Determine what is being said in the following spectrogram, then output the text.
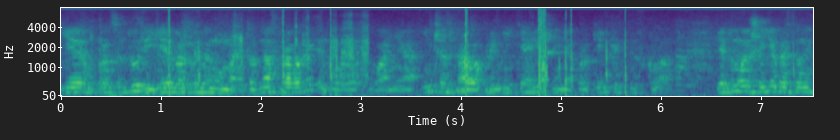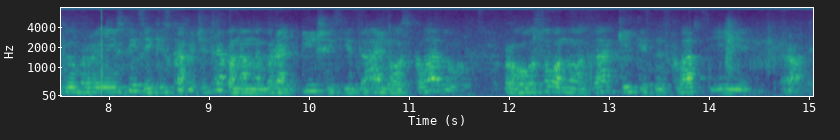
є в процедурі є важливий момент. Одна справа рейтингового голосування, інша справа прийняття рішення про кількість і склад. Я думаю, що є представники управління юстиції, які скажуть, чи треба нам набирати більшість від загального складу, проголосованого за кількісний склад цієї ради.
